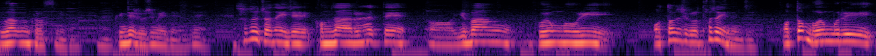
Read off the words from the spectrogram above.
의학은 그렇습니다. 네, 굉장히 조심해야 되는데 수술 전에 이제 검사를 할 때 어, 유방 보형물이 어떤 식으로 터져 있는지 어떤 보형물이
